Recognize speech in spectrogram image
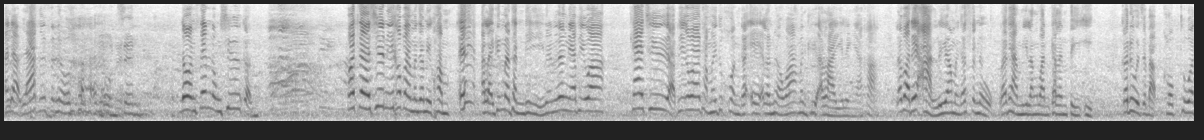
อันดับแรกคือสนุกโดนเส้น โดนเส้นลงชื่อก่อนพอเจอชื่อนี้เข้าไปมันจะมีความเอ๊ะอะไรขึ้นมาทันทีเพราะฉะนั้นเรื่องเนี้ยพี่ว่าแค่ชื่ออะพี่ก็ว่าทำให้ทุกคนก็เอะแล้วเนอะว่ามันคืออะไรอะไรเงี้ยค่ะ แล้วพอได้อ่านเรื่องมันก็สนุก แล้วแถมมีรางวัลการันตีอีก ก็ดูจะแบบครบถ้วน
